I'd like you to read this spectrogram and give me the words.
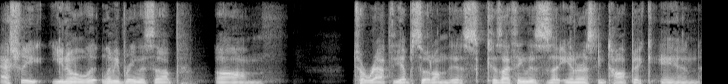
actually, you know, let, let me bring this up um, to wrap the episode on this because I think this is an interesting topic, and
